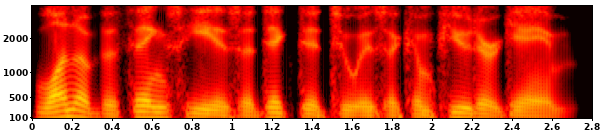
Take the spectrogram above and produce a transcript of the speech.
One of the things he is addicted to is a computer game.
